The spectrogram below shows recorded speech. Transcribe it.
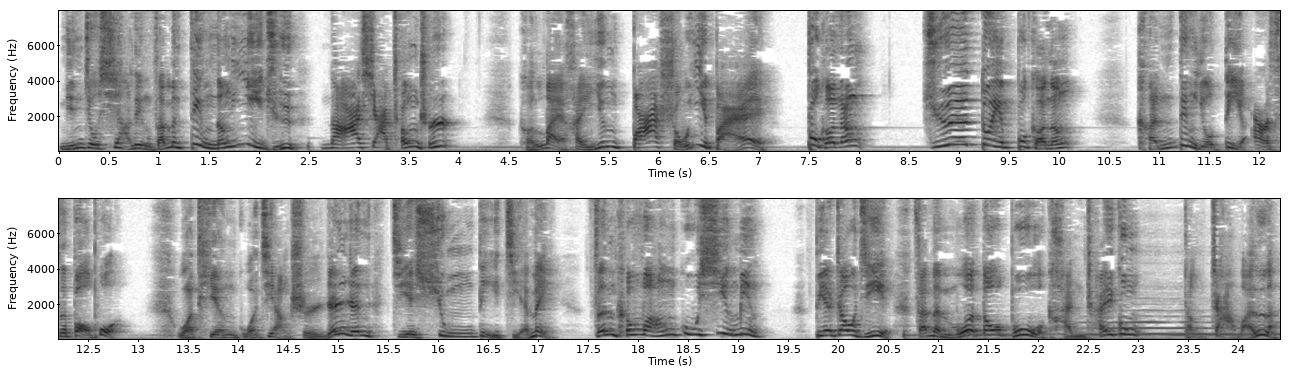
您就下令，咱们定能一举拿下城池。”可赖汉英把手一摆：“不可能，绝对不可能，肯定有第二次爆破。”我天国将士人人皆兄弟姐妹，怎可罔顾性命？别着急，咱们磨刀不误砍柴工，等炸完了，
